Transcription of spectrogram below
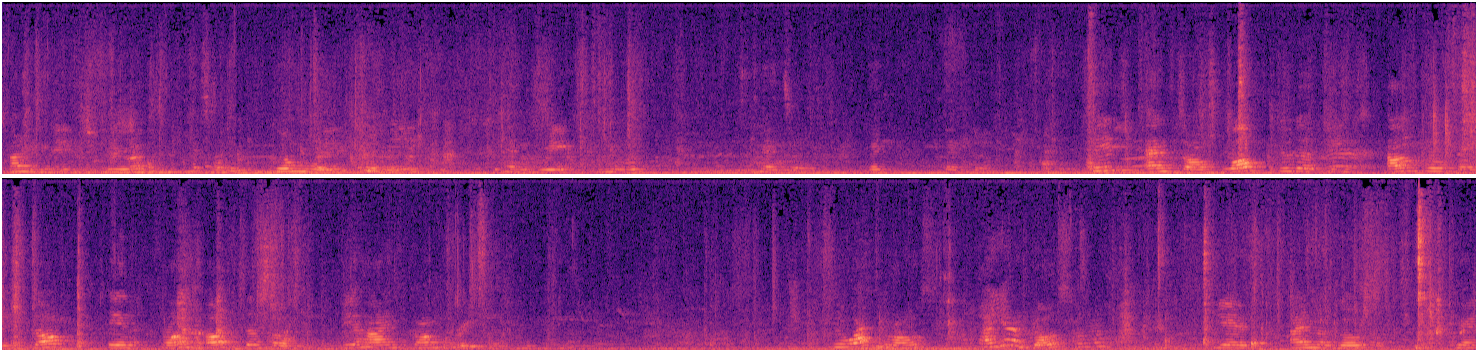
Kate. I'm age zero. Come with me and bring you better. Better. Pete and Tom walk to the beach until they stop in front of the boat behind concrete. What, Rose? Are you a ghost? Yes, I'm a ghost. Can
